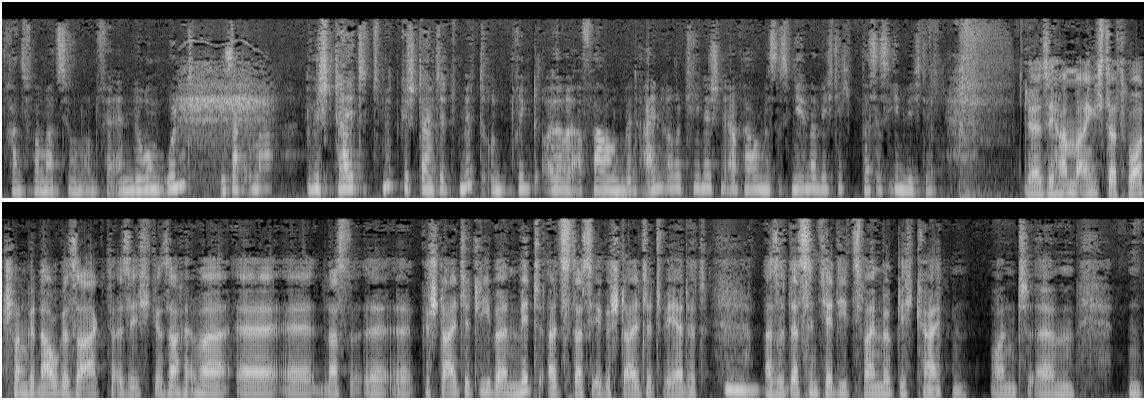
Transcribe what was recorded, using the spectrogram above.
Transformation und Veränderung? Und ich sage immer, gestaltet mit, gestaltet mit und bringt eure Erfahrungen mit ein, eure klinischen Erfahrungen. Das ist mir immer wichtig. Was ist Ihnen wichtig? Ja, Sie haben eigentlich das Wort schon genau gesagt. Also ich sage immer, äh, äh, lasst, äh, äh, gestaltet lieber mit, als dass ihr gestaltet werdet. Mhm. Also das sind ja die zwei Möglichkeiten. Und ähm, ein,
